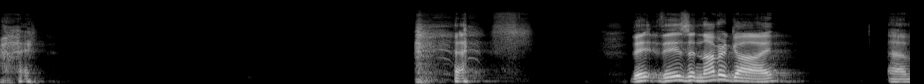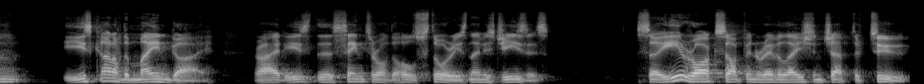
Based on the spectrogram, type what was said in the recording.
Right? There's another guy, um, he's kind of the main guy, right? He's the center of the whole story. His name is Jesus. So he rocks up in Revelation chapter 2,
